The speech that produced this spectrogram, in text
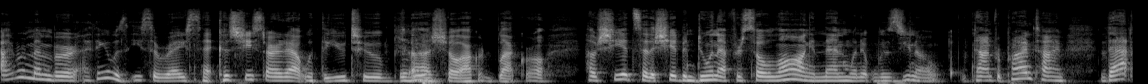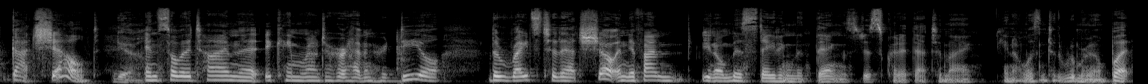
I remember, I think it was Issa Rae sent, because she started out with the YouTube Mm-hmm. uh, show Awkward Black Girl, how she had said that she had been doing that for so long. And then when it was, you know, time for prime time, that got shelved. Yeah. And so by the time that it came around to her having her deal, the rights to that show, and if I'm, you know, misstating the things, just credit that to my, you know, listen to the rumor mill. But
